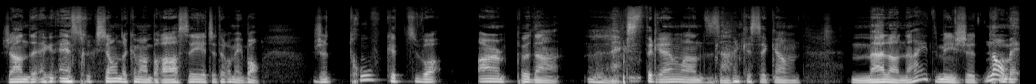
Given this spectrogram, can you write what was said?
genre d'instructions de comment brasser, etc. Mais bon, je trouve que tu vas un peu dans l'extrême en disant que c'est comme malhonnête, mais je trouve non, mais,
